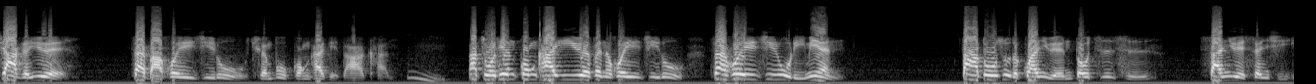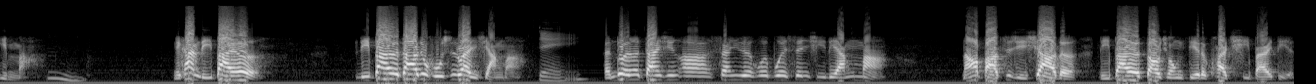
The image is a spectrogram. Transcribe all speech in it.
下个月再把会议记录全部公开给大家看。嗯，那昨天公开一月份的会议记录，在会议记录里面，大多数的官员都支持三月升息一码。嗯，你看礼拜二，礼拜二大家就胡思乱想嘛。对，很多人都担心啊，三月会不会升息两码？然后把自己吓得礼拜二道琼跌了快七百点，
